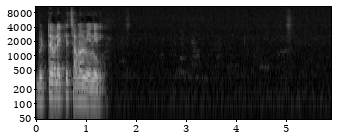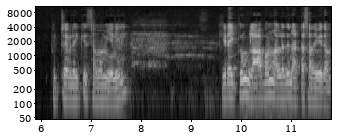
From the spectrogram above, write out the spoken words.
விற்ற விலைக்கு சமம் எனில் விற்ற விலைக்கு சமம் எனில் கிடைக்கும் லாபம் அல்லது நட்ட சதவீதம்.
